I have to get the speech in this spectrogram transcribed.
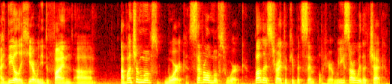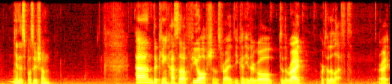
Ideally here we need to find uh, a bunch of moves work, several moves work, but let's try to keep it simple here. We start with a check in this position, and the king has a few options, right? You can either go to the right or to the left, right?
